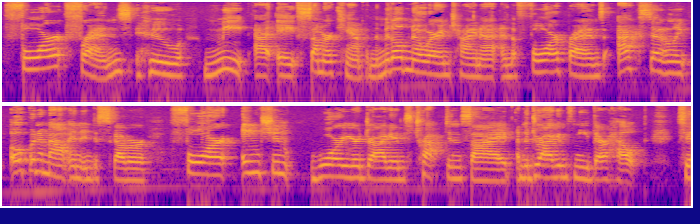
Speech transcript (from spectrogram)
four friends who meet at a summer camp in the middle of nowhere in China. And the four friends accidentally open a mountain and discover four ancient warrior dragons trapped inside. And the dragons need their help to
